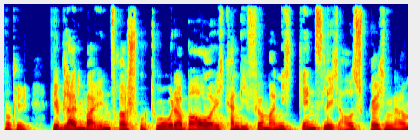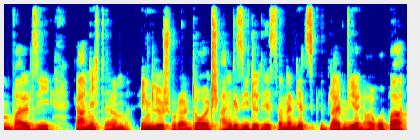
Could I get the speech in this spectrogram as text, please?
Okay, wir bleiben bei Infrastruktur oder Bau. Ich kann die Firma nicht gänzlich aussprechen, ähm, weil sie gar nicht ähm, englisch oder deutsch angesiedelt ist, sondern jetzt bleiben wir in Europa.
